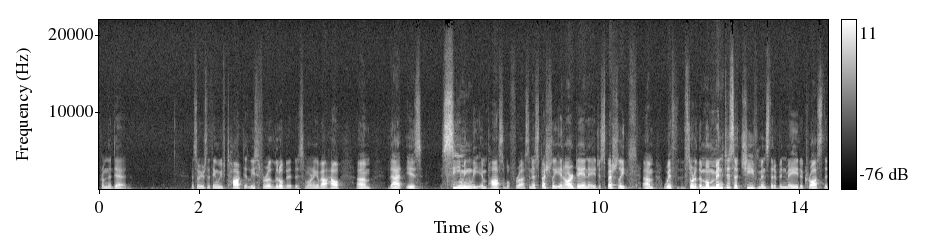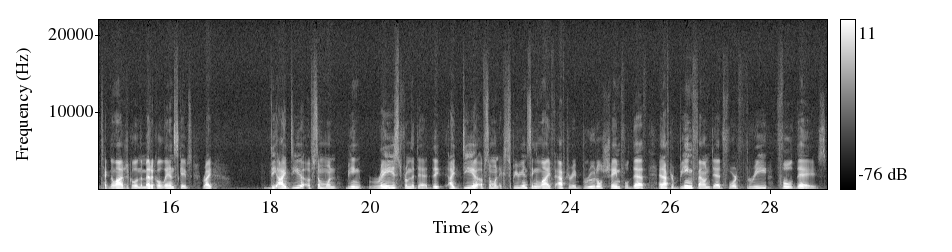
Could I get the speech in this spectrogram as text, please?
from the dead. And so here's the thing we've talked, at least for a little bit this morning, about how um, that is seemingly impossible for us. And especially in our day and age, especially um, with sort of the momentous achievements that have been made across the technological and the medical landscapes, right? The idea of someone being raised from the dead, the idea of someone experiencing life after a brutal, shameful death, and after being found dead for three full days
